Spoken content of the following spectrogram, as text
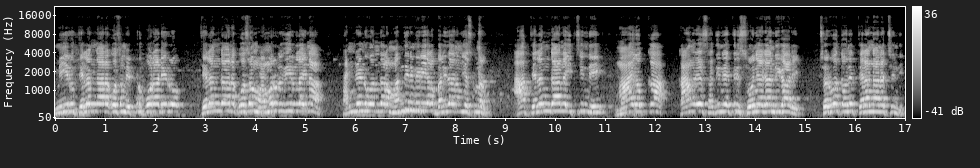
మీరు తెలంగాణ కోసం ఎప్పుడు పోరాడిర్రు? తెలంగాణ కోసం అమరులు వీరులైన పన్నెండు వందల మందిని మీరు ఇలా బలిదానం చేసుకున్నారు. ఆ తెలంగాణ ఇచ్చింది మా యొక్క కాంగ్రెస్ అధినేత్రి సోనియా గాంధీ గారి చొరవతోనే తెలంగాణ వచ్చింది.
